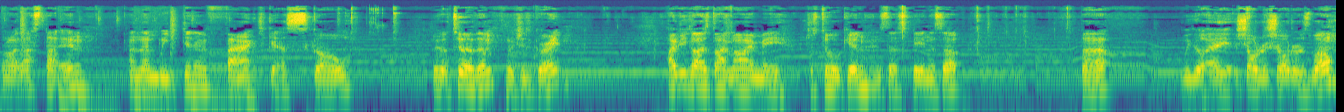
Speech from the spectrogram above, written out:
Right, that's that in. And then we did in fact get a skull. We got two of them, which is great. I hope you guys don't mind me just talking instead of speeding this up. But we got a shoulder to shoulder as well.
